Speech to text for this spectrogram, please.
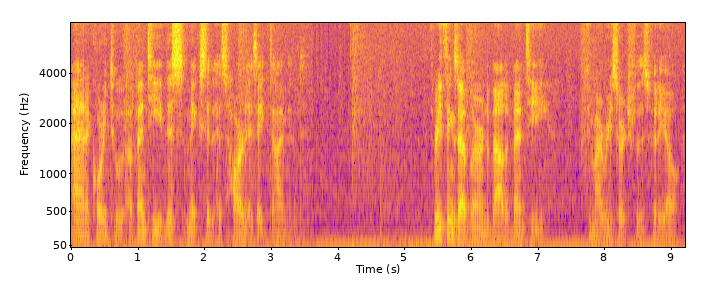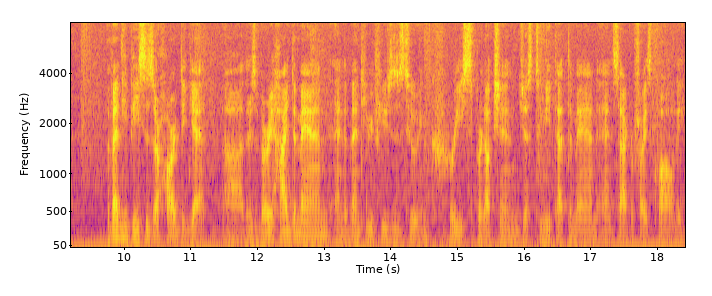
And according to Aventi, this makes it as hard as a diamond. Three things I've learned about Aventi in my research for this video. Aventi pieces are hard to get. Uh, there's a very high demand and Aventi refuses to increase production just to meet that demand and sacrifice quality.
